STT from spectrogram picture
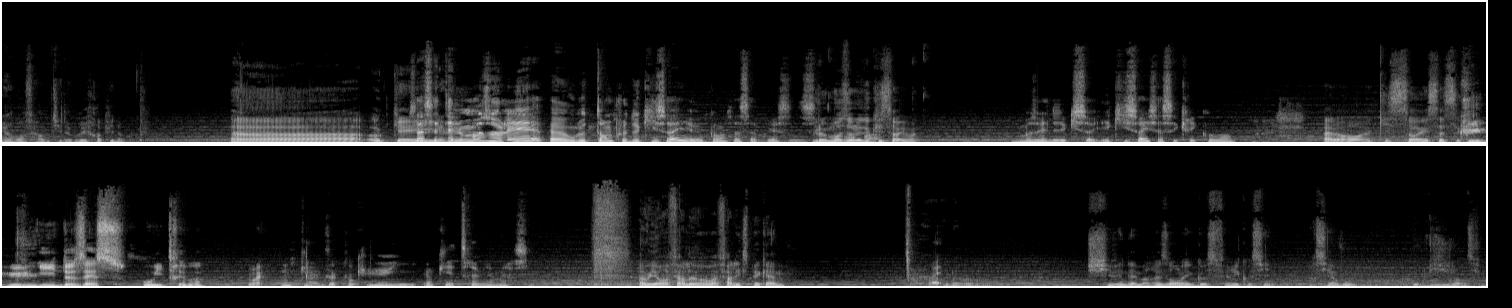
Et on va faire un petit débrief rapide. Euh, ok. Ça, c'était le mausolée euh, ou le temple de Kisoy euh, Comment ça s'appelait le mausolée de Kisoi, ouais. Le mausolée de Kisoy. Et Kisoy, ça s'écrit comment Alors, euh, Kisoi, ça s'écrit Q-U-I 2 S O I tréma. Ok. Ah, exactement. QI. Ok, très bien, merci. Ah oui, on va faire le, on va faire l'XP quand même. Ouais. Chivenem a raison et Gosferic aussi. Merci à vous. Votre vigilance. fait-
